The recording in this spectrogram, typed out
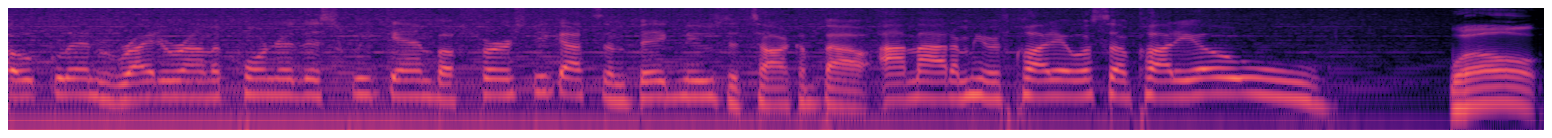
Oakland right around the corner this weekend, but first we got some big news to talk about. I'm Adam here with Claudio. What's up, Claudio? Well,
